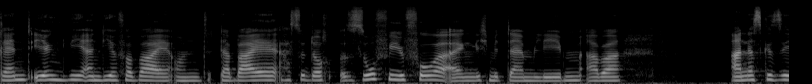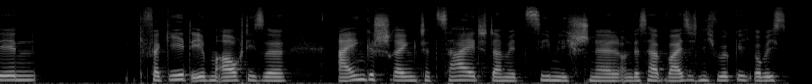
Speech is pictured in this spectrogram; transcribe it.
rennt irgendwie an dir vorbei und dabei hast du doch so viel vor eigentlich mit deinem Leben, aber anders gesehen vergeht eben auch diese eingeschränkte Zeit damit ziemlich schnell und deshalb weiß ich nicht wirklich, ob ich es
